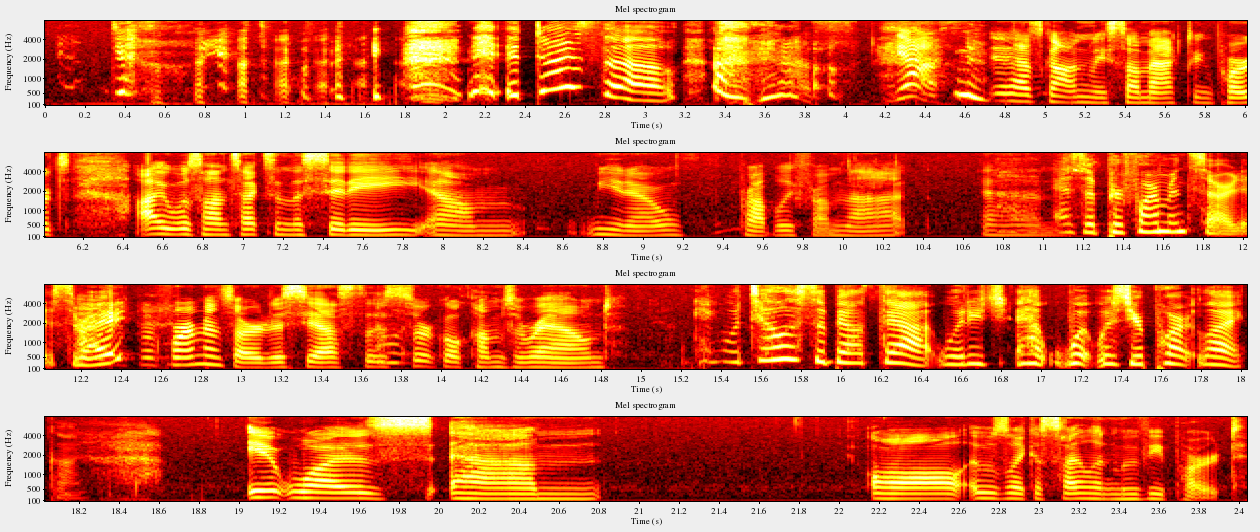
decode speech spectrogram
it does, though. Yes, yes, it has gotten me some acting parts. I was on Sex in the City, um, you know, probably from that. And As a performance artist, right? performance artist, yes, the circle comes around. Okay, well, tell us about that. What did you, what was your part like? It was um, all. It was like a silent movie part.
